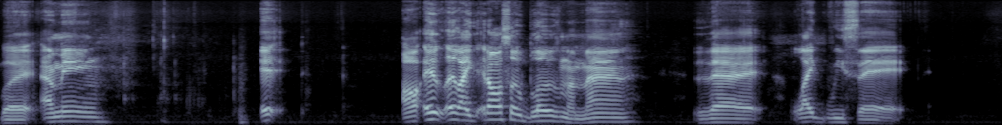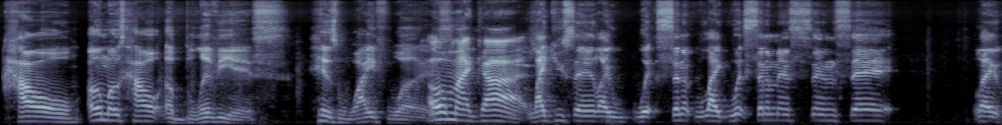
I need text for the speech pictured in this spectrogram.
But I mean, it all it it, like it also blows my mind that, like we said, how almost how oblivious his wife was. Oh my god! like you said, like what Cin- like what Cinema Sin said, like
